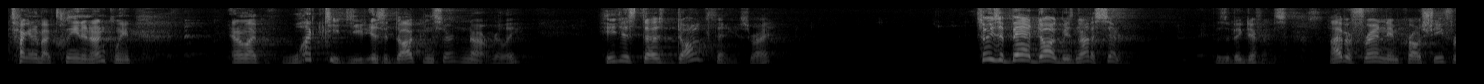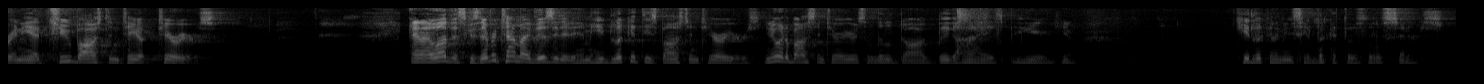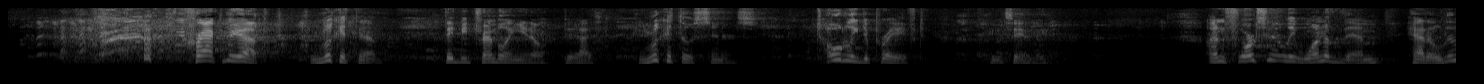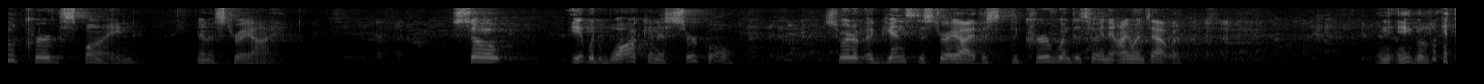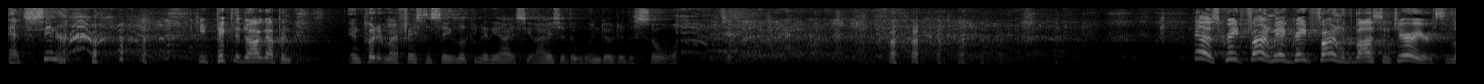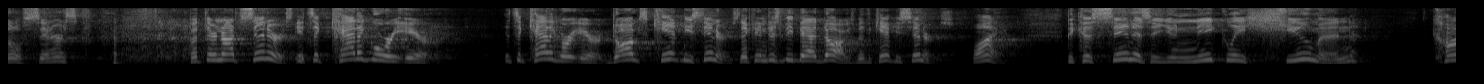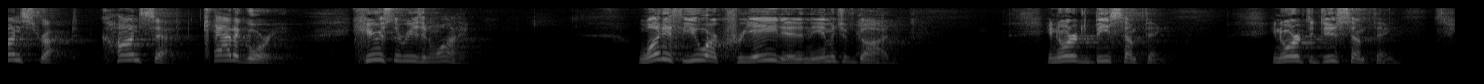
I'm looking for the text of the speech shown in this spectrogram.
Talking about clean and unclean. And I'm like, what did you, is the dog concerned? Not really. He just does dog things, right? So he's a bad dog, but he's not a sinner. There's a big difference. I have a friend named Carl Schieffer, and he had two Boston ter- Terriers. And I love this because every time I visited him, he'd look at these Boston Terriers. You know what a Boston Terrier is? A little dog, big eyes, big ears, you know. He'd look at me and he'd say, Look at those little sinners. Cracked me up. Look at them. They'd be trembling, you know, big eyes. Look at those sinners. Totally depraved, he would say to me. Unfortunately, one of them had a little curved spine and a stray eye. So it would walk in a circle, sort of against the stray eye. This, the curve went this way and the eye went that way. And he'd go, Look at that sinner. he'd pick the dog up and, and put it in my face and say, Look into the eyes. The eyes are the window to the soul. Was great fun. We had great fun with the Boston Terriers, little sinners. but they're not sinners. It's a category error. It's a category error. Dogs can't be sinners. They can just be bad dogs, but they can't be sinners. Why? Because sin is a uniquely human construct, concept, category. Here's the reason why. What if you are created in the image of God in order to be something? In order to do something,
